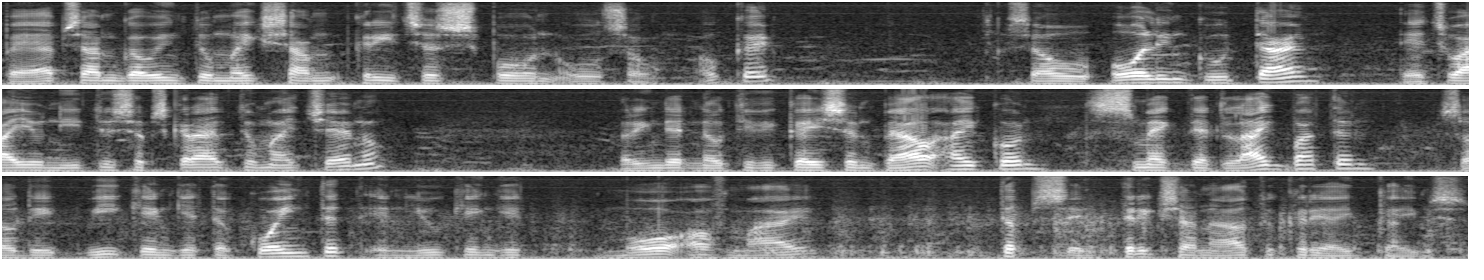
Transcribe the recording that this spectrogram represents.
Perhaps I'm going to make some creatures spawn also okay? So all in good time. That's why you need to subscribe to my channel. Ring that notification bell icon. Smack that like button so that we can get acquainted and you can get more of my tips and tricks on how to create games.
